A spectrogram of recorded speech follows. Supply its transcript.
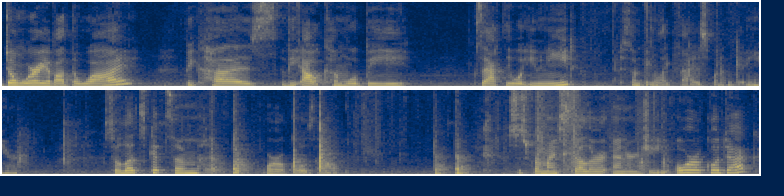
don't worry about the why because the outcome will be exactly what you need. Something like that is what I'm getting here. So let's get some oracles out. This is from my Stellar Energy Oracle deck.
